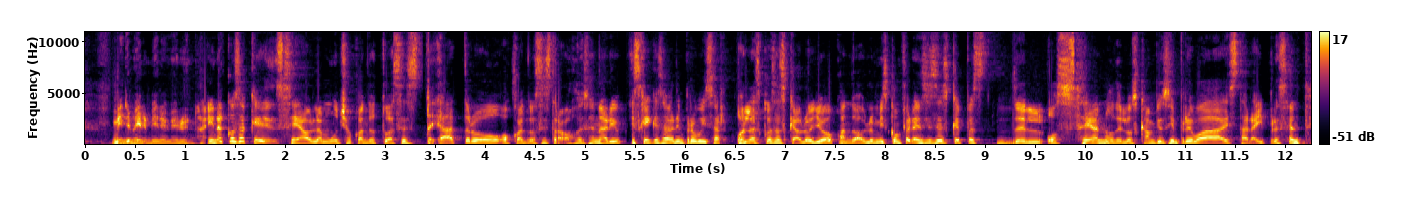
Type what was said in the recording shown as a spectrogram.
miren, miren, miren, miren. Hay una cosa que se habla mucho cuando tú haces teatro o cuando haces trabajo de escenario, es que hay que saber improvisar. Con las cosas que hablo yo cuando hablo en mis conferencias es que pues del océano de los cambios siempre va a estar ahí presente.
